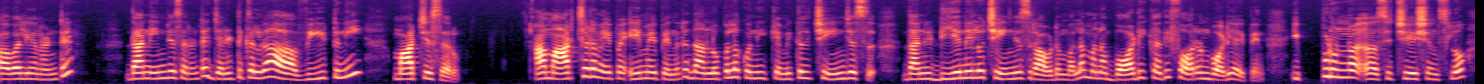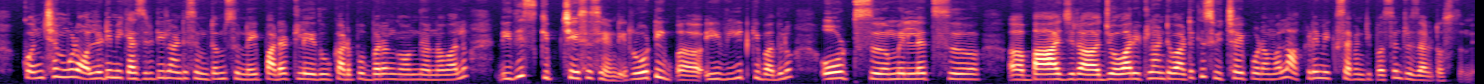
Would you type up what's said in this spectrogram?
రావాలి అని అంటే దాన్ని ఏం చేశారంటే జెనెటికల్గా ఆ వీటిని మార్చేశారు. ఆ మార్చడం ఏపై ఏమైపోయిందంటే దాని లోపల కొన్ని కెమికల్ చేంజెస్ దాని డిఎన్ఏలో చేంజెస్ రావడం వల్ల మన బాడీకి అది ఫారెన్ బాడీ అయిపోయింది. ఇప్పుడున్న సిచ్యుయేషన్స్లో కొంచెం కూడా ఆల్రెడీ మీకు అసిడిటీ లాంటి సిమ్టమ్స్ ఉన్నాయి పడట్లేదు కడుపు ఉబ్బరంగా ఉంది అన్న వాళ్ళు ఇది స్కిప్ చేసేసేయండి. రోటీ ఈ వీటికి బదులు ఓట్స్ మిల్లెట్స్ బాజ్రా జోవార్ ఇట్లాంటి వాటికి స్విచ్ అయిపోవడం వల్ల అక్కడే మీకు సెవెంటీ పర్సెంట్ రిజల్ట్ వస్తుంది.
